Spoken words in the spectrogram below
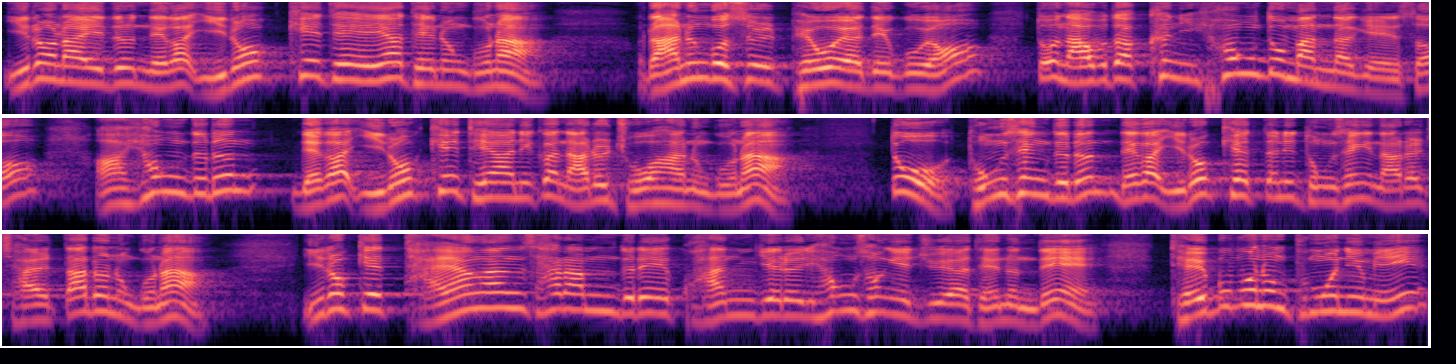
이런 아이들은 내가 이렇게 대해야 되는구나. 라는 것을 배워야 되고요. 또 나보다 큰 형도 만나게 해서 아, 형들은 내가 이렇게 대하니까 나를 좋아하는구나. 또 동생들은 내가 이렇게 했더니 동생이 나를 잘 따르는구나. 이렇게 다양한 사람들의 관계를 형성해 줘야 되는데 대부분은 부모님이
